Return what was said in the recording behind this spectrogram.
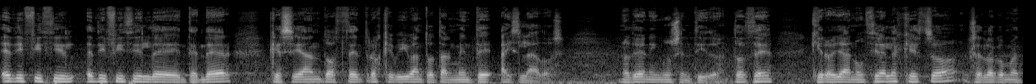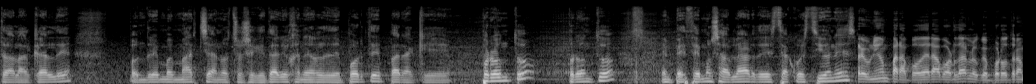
es, difícil, es difícil de entender que sean dos centros que vivan totalmente aislados no tiene ningún sentido. Entonces, quiero ya anunciarles que esto, se lo ha comentado al alcalde, pondremos en marcha a nuestro secretario general de deporte para que pronto pronto empecemos a hablar de estas cuestiones. Reunión para poder abordar lo que por otra,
